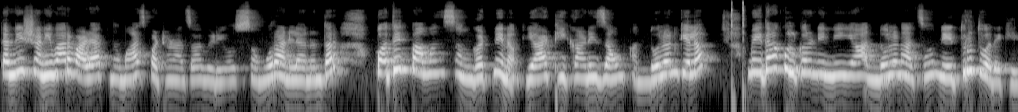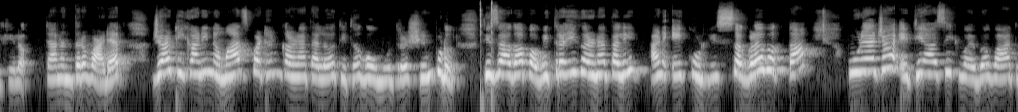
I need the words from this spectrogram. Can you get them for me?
त्यांनी शनिवार वाड्यात नमाज पठणाचा व्हिडिओ समोर आणल्यानंतर पतित पामन संघटनेनं या ठिकाणी जाऊन आंदोलन केलं. मेधा कुलकर्णींनी या आंदोलनाचं नेतृत्व देखील केलं. त्यानंतर वाड्यात ज्या ठिकाणी नमाज पठण करण्यात आलं तिथं गोमूत्र शिंपडून ती जागा पवित्रही करण्यात आली आणि एकूण हे सगळं बघता पुण्याच्या ऐतिहासिक वैभवात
